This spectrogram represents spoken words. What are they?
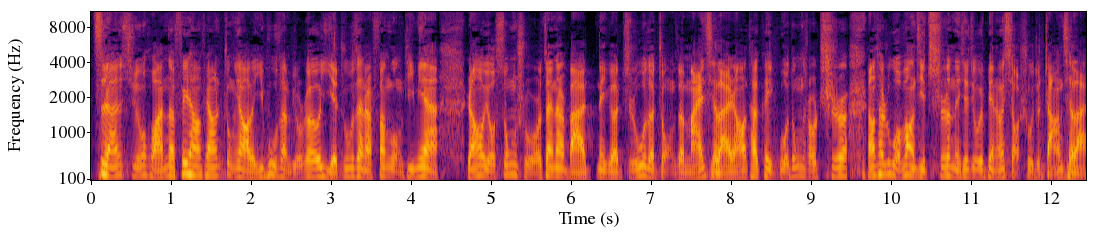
自然循环的非常非常重要的一部分。比如说有野猪在那儿翻拱地面，然后有松鼠在那儿把那个植物的种子埋起来，然后它可以过冬的时候吃。然后它如果忘记吃的那些，就会变成小树就长起来。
